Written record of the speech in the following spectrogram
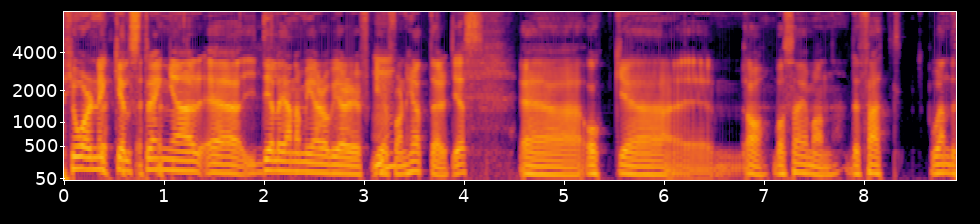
Pure Nickel-strängar, eh, dela gärna mer av era Mm. erfarenheter. Yes. Eh, och, eh, ja, vad säger man? The Fat... When the,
